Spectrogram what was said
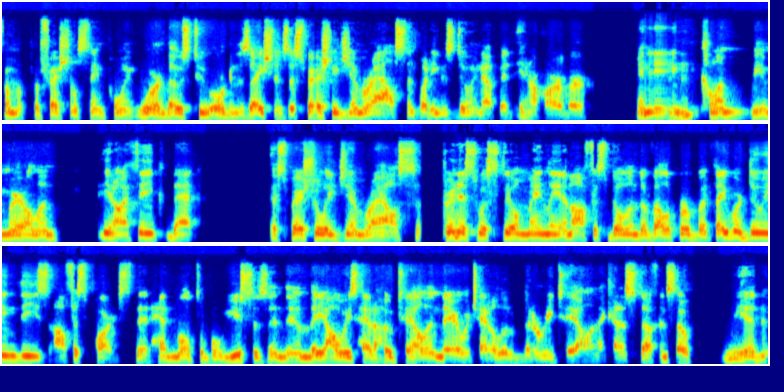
from a professional standpoint were those two organizations, especially Jim Rouse and what he was doing up at Inner Harbor and in mm-hmm. Columbia, Maryland. You know, I think that especially Jim Rouse, Prentiss was still mainly an office building developer, but they were doing these office parts that had multiple uses in them. They always had a hotel in there, which had a little bit of retail and that kind of stuff. And so we had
